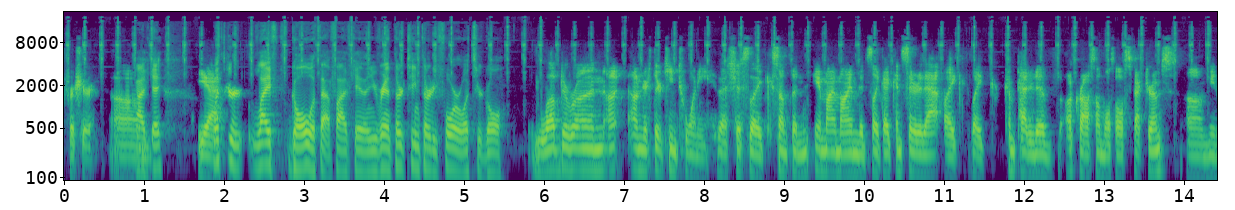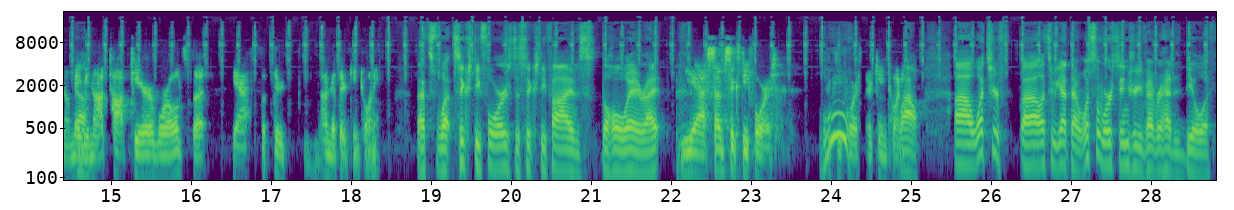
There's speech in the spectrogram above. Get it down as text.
for sure. Um, 5K. Yeah. What's your life goal with that 5K? Then you ran 1334. What's your goal? Love to run under 1320. That's just like something in my mind that's like I consider that like like competitive across almost all spectrums. Um, you know, maybe yeah. not top tier worlds, but yeah, but they're under 1320. That's what 64s to 65s the whole way, right? Yeah, sub 64s. 64s, 1320. Wow. Uh, what's your uh, let's see, we got that. What's the worst injury you've ever had to deal with?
